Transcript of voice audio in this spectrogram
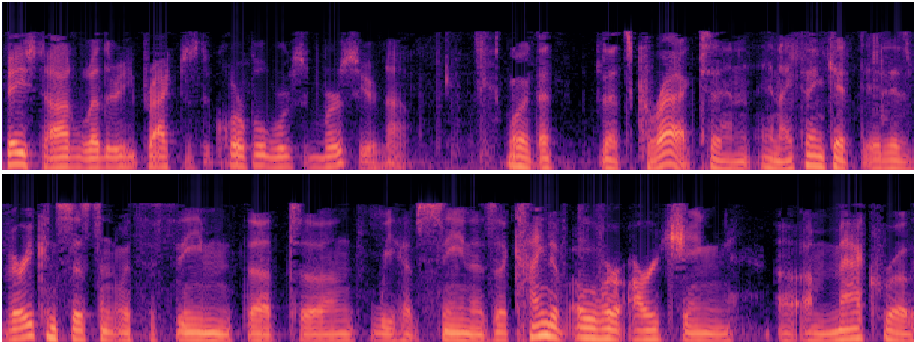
based on whether he practiced the corporal works of mercy or not. Well, that that's correct, and and I think it, it is very consistent with the theme that uh, we have seen as a kind of overarching, uh, a macro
